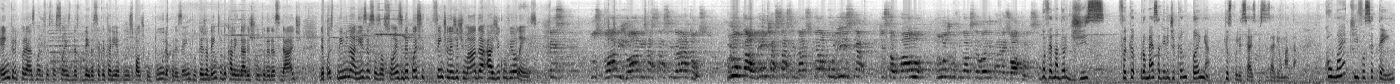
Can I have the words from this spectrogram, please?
entre para as manifestações da, da, Secretaria Municipal de Cultura, por exemplo, esteja dentro do calendário de cultura da cidade, depois criminaliza essas ações e depois se sente legitimada a agir com violência dos nove jovens assassinados, brutalmente assassinados pela polícia de São Paulo no último final de semana em Paraisópolis. O governador diz, foi promessa dele de campanha, que os policiais precisariam matar. Como é que você tem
